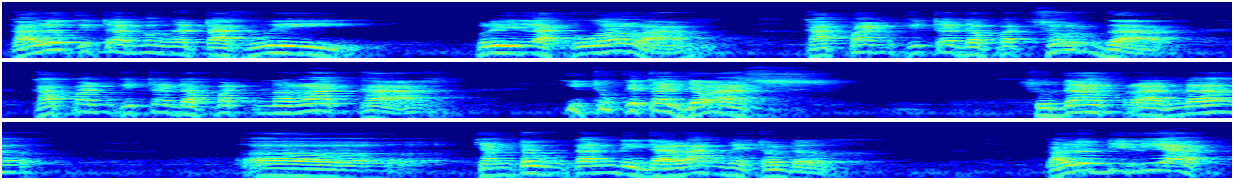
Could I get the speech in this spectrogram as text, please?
Kalau kita mengetahui perilaku alam, kapan kita dapat surga, kapan kita dapat neraka, itu kita jelas sudah Pranda uh, cantumkan di dalam metode. Kalau dilihat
